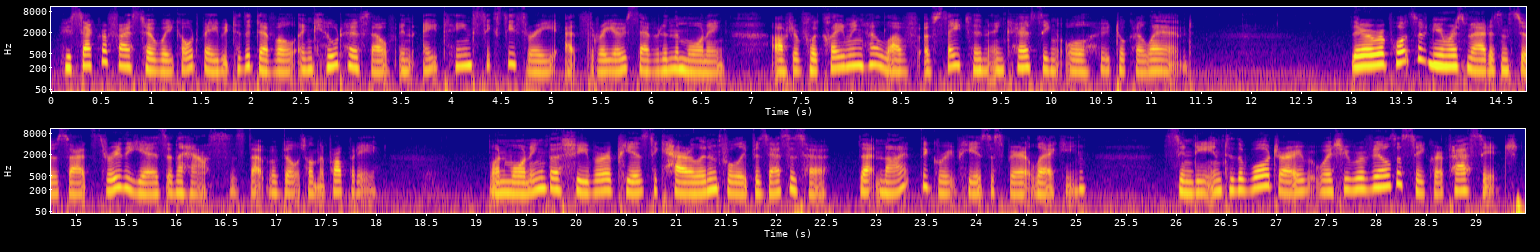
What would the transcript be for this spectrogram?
who sacrificed her week-old baby to the devil and killed herself in 1863 at 3.07 in the morning after proclaiming her love of Satan and cursing all who took her land. There are reports of numerous murders and suicides through the years in the houses that were built on the property. One morning, Bathsheba appears to Carolyn and fully possesses her. That night, the group hears the spirit lurking. Cindy into the wardrobe, where she reveals a secret passage.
